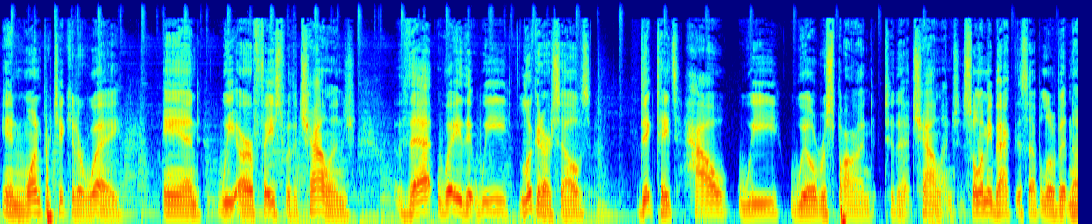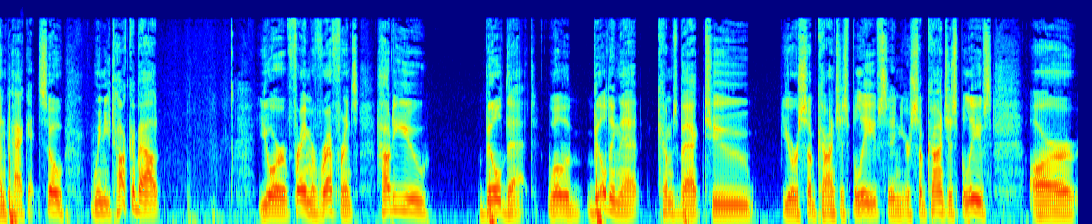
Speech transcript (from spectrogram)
in one particular way and we are faced with a challenge, that way that we look at ourselves dictates how we will respond to that challenge. So let me back this up a little bit and unpack it. So when you talk about your frame of reference, how do you build that? Well, building that comes back to your subconscious beliefs, and your subconscious beliefs are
